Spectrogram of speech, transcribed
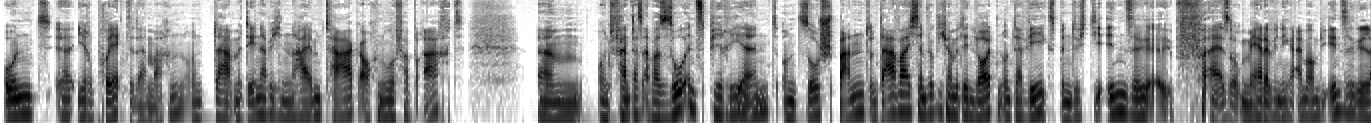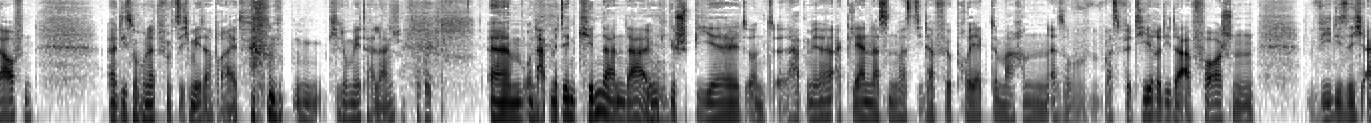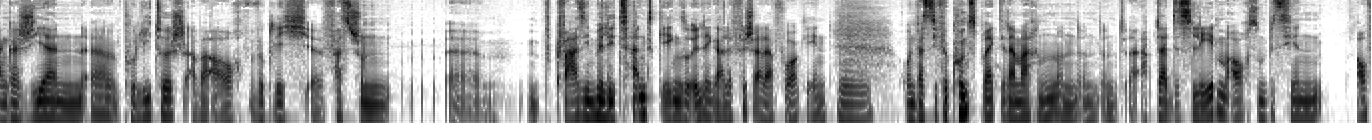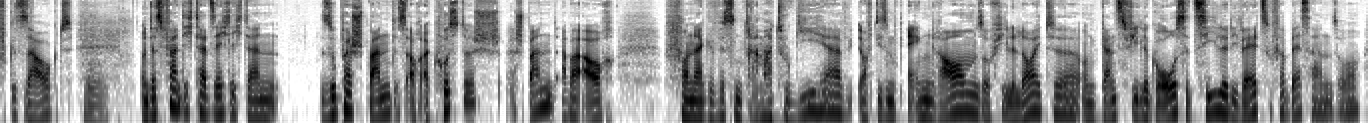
und äh, ihre Projekte da machen. Und da mit denen habe ich einen halben Tag auch nur verbracht ähm, und fand das aber so inspirierend und so spannend. Und da war ich dann wirklich mal mit den Leuten unterwegs, bin durch die Insel, äh, also mehr oder weniger einmal um die Insel gelaufen. Äh, die ist nur 150 Meter breit, einen Kilometer lang. Schon verrückt. Ähm, und habe mit den Kindern da irgendwie mhm. gespielt und äh, habe mir erklären lassen, was die da für Projekte machen, also was für Tiere die da erforschen, wie die sich engagieren, äh, politisch, aber auch wirklich äh, fast schon äh, quasi militant gegen so illegale Fischer da vorgehen mhm. und was die für Kunstprojekte da machen und, und, und hab da das Leben auch so ein bisschen aufgesaugt. Mhm. Und das fand ich tatsächlich dann super spannend, ist auch akustisch spannend, aber auch von einer gewissen Dramaturgie her, auf diesem engen Raum, so viele Leute und ganz viele große Ziele, die Welt zu verbessern, so.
